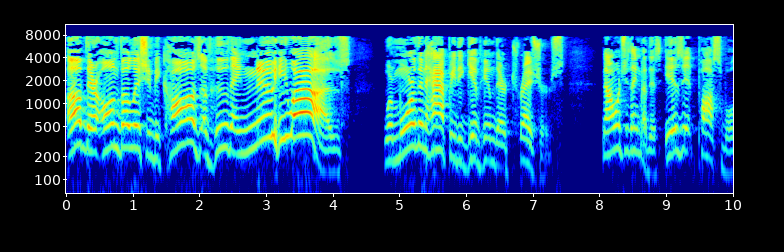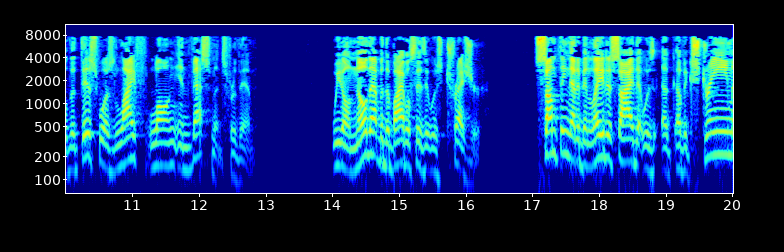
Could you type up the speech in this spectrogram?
of their own volition, because of who they knew He was, were more than happy to give Him their treasures. Now I want you to think about this. Is it possible that this was lifelong investments for them? We don't know that, but the Bible says it was treasure. Something that had been laid aside that was of extreme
